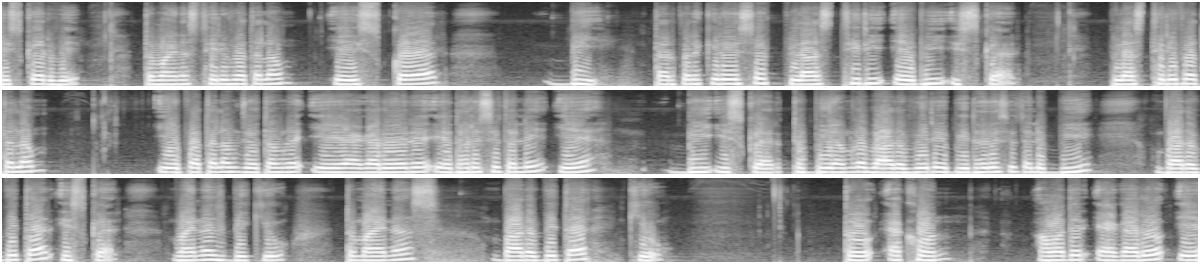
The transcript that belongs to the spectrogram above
A square B. তো মাইনাস থ্রি বাতালাম এ স্কোয়ার বি। তারপরে কি রয়েছে? Plus three A B square. Plus three পাতালাম এ পাতালাম, যেহেতু আমরা এ এগারো এর এ ধরেছি, তাহলে এ বি স্কোয়ার তো বি আমরা বারো বির বি ধরেছি, তাহলে বি বারো বি তার স্কোয়ার মাইনাস বি কিউ তো মাইনাস বারো বি তার কিউ তো এখন আমাদের এগারো এ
